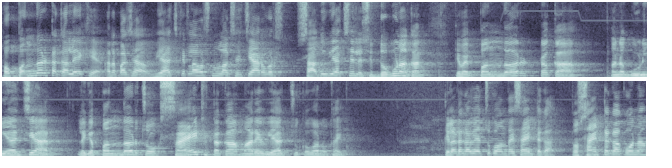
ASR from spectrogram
હવે પંદર ટકા લેખે અને પાછા વ્યાજ કેટલા વર્ષનું લાગશે? ચાર વર્ષ? સાદું વ્યાજ છે એટલે સીધો ગુણાકાર કે ભાઈ પંદર ટકા અને ગુણ્યા ચાર, એટલે કે પંદર ચોક સાઠ ટકા મારે વ્યાજ ચૂકવવાનું થાય. કેટલા ટકા વ્યાજ ચૂકવવાનું થાય? સાઠ ટકા. તો સાઠ ટકા કોના?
